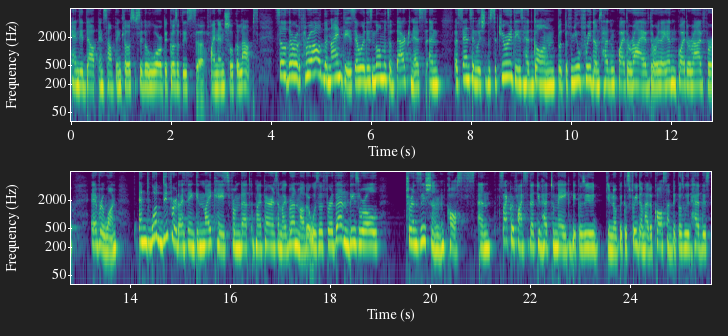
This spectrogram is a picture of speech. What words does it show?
ended up in something close to civil war because of this uh, financial collapse. So there were, throughout the 90s, there were these moments of darkness and a sense in which the securities had gone, but the new freedoms hadn't quite arrived, or they hadn't quite arrived for everyone and what differed, I think, in my case from that of my parents and my grandmother was that for them, these were all transition costs and sacrifices that you had to make because you you know because freedom had a cost and because we'd had this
